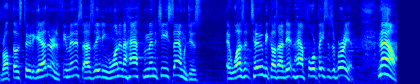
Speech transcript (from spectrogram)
Brought those two together. In a few minutes, I was eating one and a half pimento cheese sandwiches. It wasn't two because I didn't have four pieces of bread. Now,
